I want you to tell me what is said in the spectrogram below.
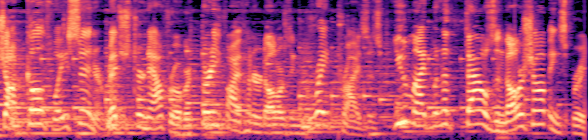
Shop Gulfway Center. Register now for over $3,500 in great prizes. You might win a $1,000 shopping spree.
